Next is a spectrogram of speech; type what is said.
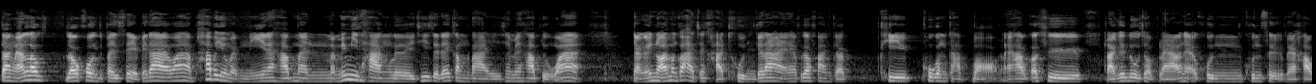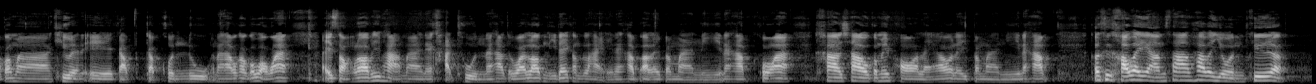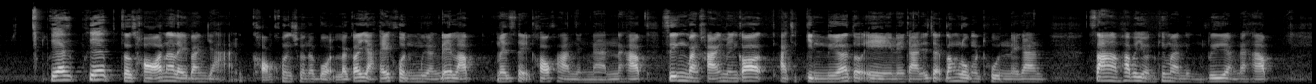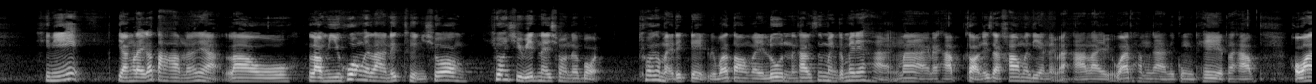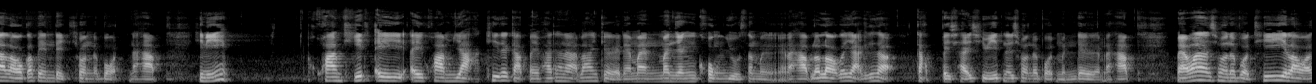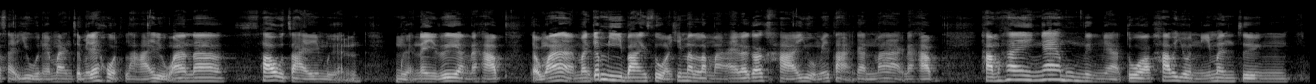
ดังนั้นเราเราคงจะไปเสพไม่ได้ว่าภาพยนตร์แบบนี้นะครับ มันมันไม่มีทางเลยที่จะได้กำไรใช่ไหมครับ หรือว่า อย่างน้อยๆมันก็อาจจะขาดทุนก็ได้นะครับก็ฟังจากที่ผู้กำกับบอกนะครับ ก็คือหลังจากดูจบแล้วเนี่ยคุณคุณสืบเนี่ยเขาก็มา Q&A กับกับคนดูนะครับเขาก็บอกว่าไอ้สองรอบที่ผ่านมาเนี่ยขาดทุนนะครับ แต่ว่ารอบนี้ได้กำไรนะครับ อะไรประมาณนี้นะครับ เพราะว่าค่าเช่าก็ไม่พอแล้วอะไรประมาณนี้นะครับ ก็คือเขาพยายามสร้างภาพยนตร์เพื่อ พื่อเพื่อจะช้อนอะไรบางอย่างของคนชนบท แล้วก็อยากให้คนเมืองได้รับเมสเซจข้อความอย่างนั้นนะครับ ซึ่งบางครั้งมันก็อาจจะกินเนื้อตัวเองในการที่จะต้องลงทุนในการสร้างภาพยนตร์ขึ้นมาหนึ่งเรื่องนะครับ ทีนี้อย่างไรก็ตามแล้วเนี่ยเราเรามีห่วงเวลานึกถึงช่วงช่วงชีวิตในชนบทช่วงสมัยเด็ก ๆ หรือว่าตอนวัยรุ่นนะครับ ซึ่งมันก็ไม่ได้ห่างมากนะครับ ก่อนที่จะเข้ามาเรียนในมหาลัยหรือว่าทำงานในกรุงเทพนะครับ เพราะว่าเราก็เป็นเด็กชนบทนะครับ ทีนี้ ความคิดไอไอความอยากที่จะกลับไปพัฒนาบ้านเกิดเนี่ยมันมันยังคงอยู่เสมอนะครับ แล้วเราก็อยากที่จะกลับไปใช้ชีวิตในชนบทเหมือนเดิมนะครับ แม้ว่าชนบทที่เราอาศัยอยู่เนี่ยมันจะไม่ได้โหดร้ายหรือว่าน่าเศร้าใจเหมือนเหมือนในเรื่องนะครับ แต่ว่ามันก็มีบางส่วนที่มันละไม้แล้วก็คล้ายอยู่ไม่ต่างกันมากนะครับทำให้แง่มุมหนึ่งเนี่ยตัวภาพยนตร์นี้มันจึง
